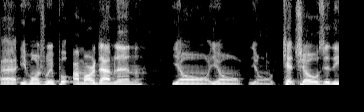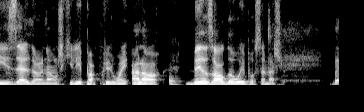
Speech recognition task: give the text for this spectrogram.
Euh, ils vont jouer pour Amar Damlin. Ils ont, ils, ont, ils ont, quelque chose. Il y a des ailes d'un ange qui les portent plus loin. Alors, Bills all the way pour ce match-là. Ben,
